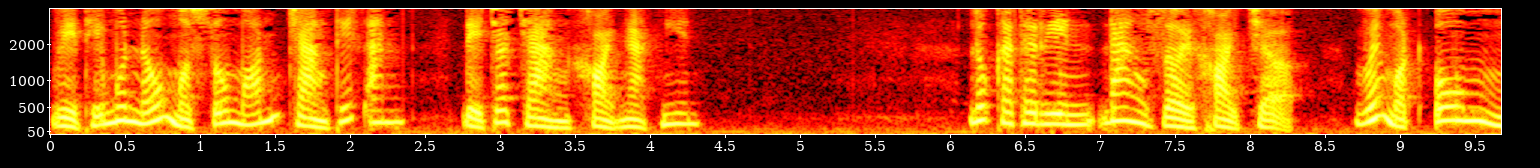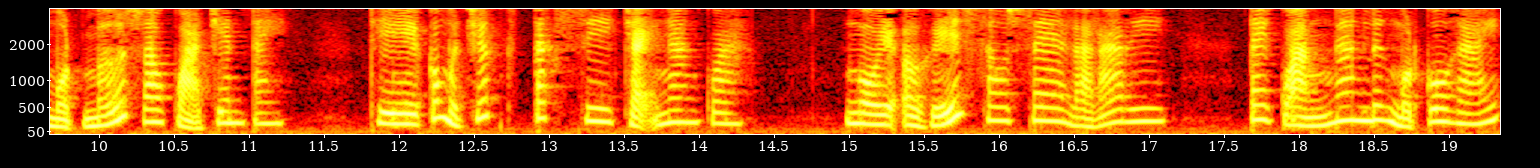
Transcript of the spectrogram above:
vì thế muốn nấu một số món chàng thích ăn để cho chàng khỏi ngạc nhiên. Lúc Catherine đang rời khỏi chợ với một ôm một mớ rau quả trên tay, thì có một chiếc taxi chạy ngang qua. Ngồi ở ghế sau xe là Larry, tay quàng ngang lưng một cô gái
